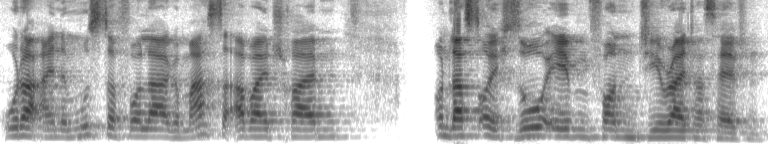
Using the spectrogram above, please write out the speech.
oder eine Mustervorlage Masterarbeit schreiben und lasst euch so eben von GWriters helfen.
